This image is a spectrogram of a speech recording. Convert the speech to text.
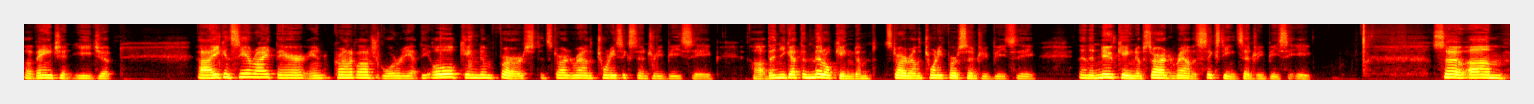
of ancient Egypt. Uh, you can see them right there in chronological order. You got the Old Kingdom first, it started around the 26th century BC. Uh, then you got the Middle Kingdom, started around the 21st century BC. Then the New Kingdom started around the 16th century BCE. So, um,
